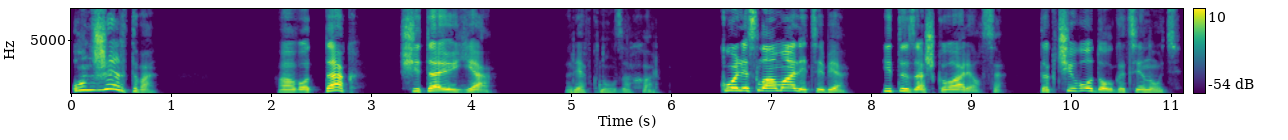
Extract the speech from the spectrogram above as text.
Он жертва. А вот так считаю я, рявкнул Захар. Коли сломали тебя, и ты зашкварился, так чего долго тянуть?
